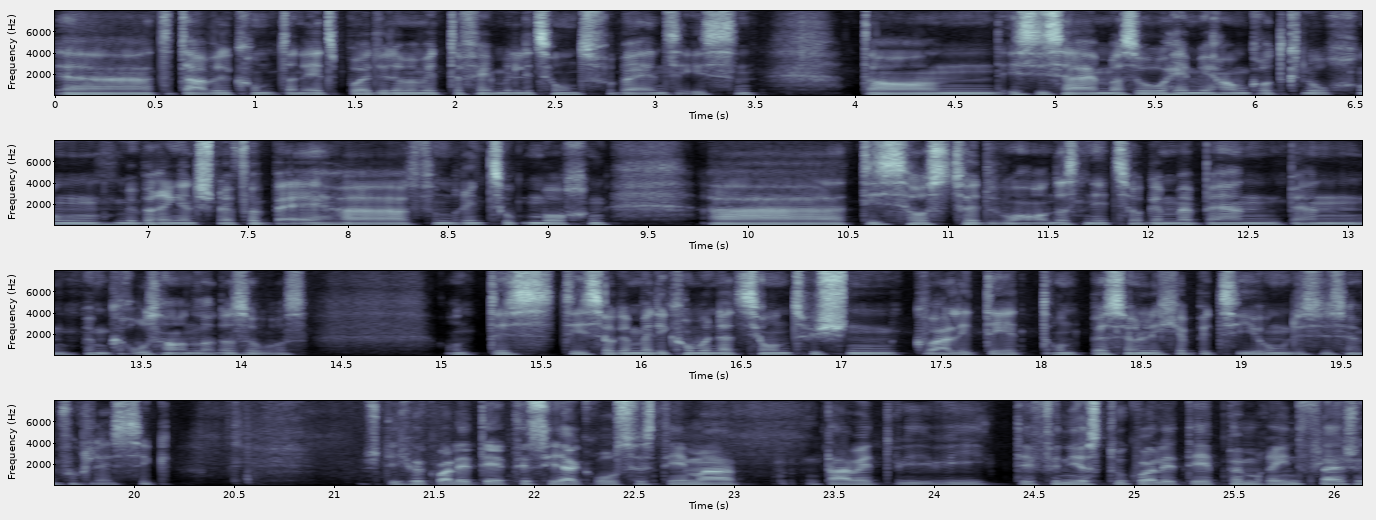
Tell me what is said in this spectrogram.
äh, der David kommt dann jetzt bald wieder mal mit der Family zu uns vorbei ins Essen. Dann ist es auch immer so, hey, wir haben gerade Knochen, wir bringen schnell vorbei äh, vom Rindsuppen machen. Äh, das hast du halt woanders nicht, sage ich mal, bei einem, bei einem, beim Großhandel oder sowas. Und das, die, sage ich mal, die Kombination zwischen Qualität und persönlicher Beziehung, das ist einfach lässig. Stichwort Qualität ist sehr großes Thema. David, wie, wie, definierst du Qualität beim Rindfleisch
